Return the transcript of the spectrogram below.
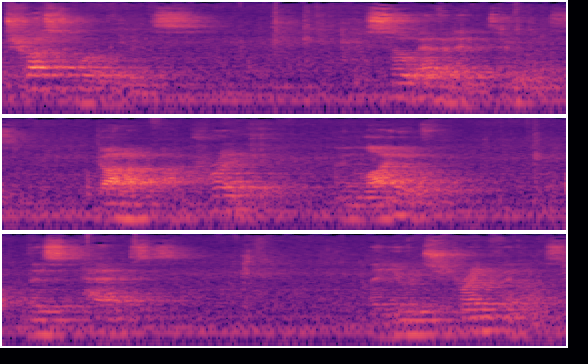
trustworthiness so evident to us. God, I, I pray in light of this text that you would strengthen us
